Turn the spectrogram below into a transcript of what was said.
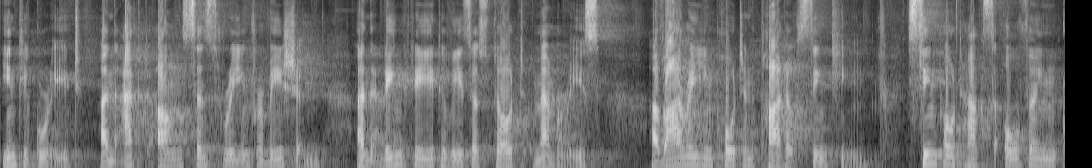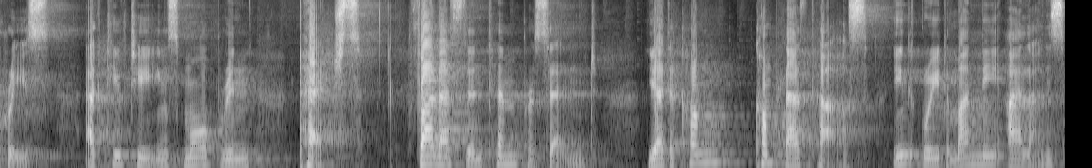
integrate, and act on sensory information and link it with stored memories, a very important part of thinking. Simple tasks often increase activity in small brain patches, far less than 10%, yet com complex tasks integrate many islands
